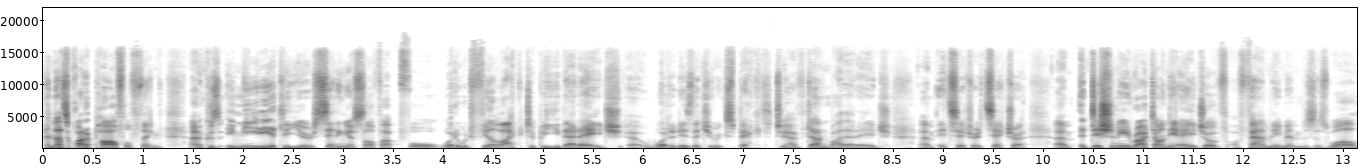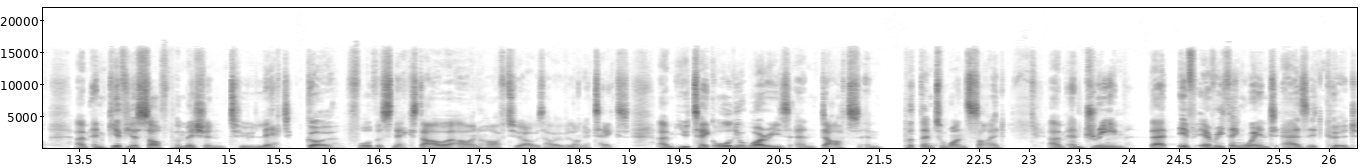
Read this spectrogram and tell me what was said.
And that's quite a powerful thing because uh, immediately you're setting yourself up for what it would feel like to be that age, uh, what it is that you expect to have done by that age, etc., um, etc. Et um, additionally, write down the age of, of family members as well um, and give yourself permission to let go for this next hour, hour and a half, two hours, however long it takes. Um, you take all your worries and doubts and put them to one side um, and dream that if everything went as it could,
